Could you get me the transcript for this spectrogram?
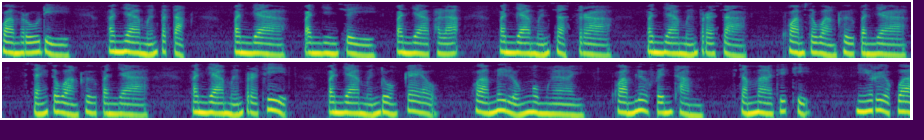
ความรู้ดี ปัญญาเหมือนประตัก ปัญญา ปัญญินรีปัญญาภละ ปัญญาเหมือนศาสตรา ปัญญาเหมือนประสาทความสว่างคือปัญญา แสงสว่างคือปัญญา ปัญญาเหมือนประทีปปัญญาเหมือนดวงแก้ว ความไม่หลงงมงาย ความเลือกเฟ้นธรรม สัมมาทิฏฐิ นี้เรียกว่า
